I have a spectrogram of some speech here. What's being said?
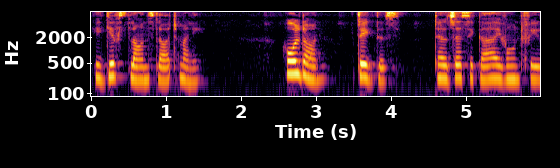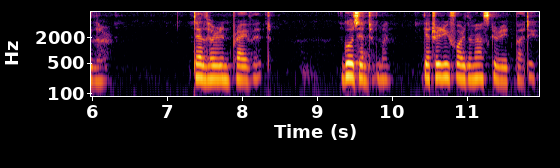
He gives Launcelot money. Hold on, take this. Tell Jessica I won't fail her. Tell her in private. Go, gentlemen, get ready for the masquerade party.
